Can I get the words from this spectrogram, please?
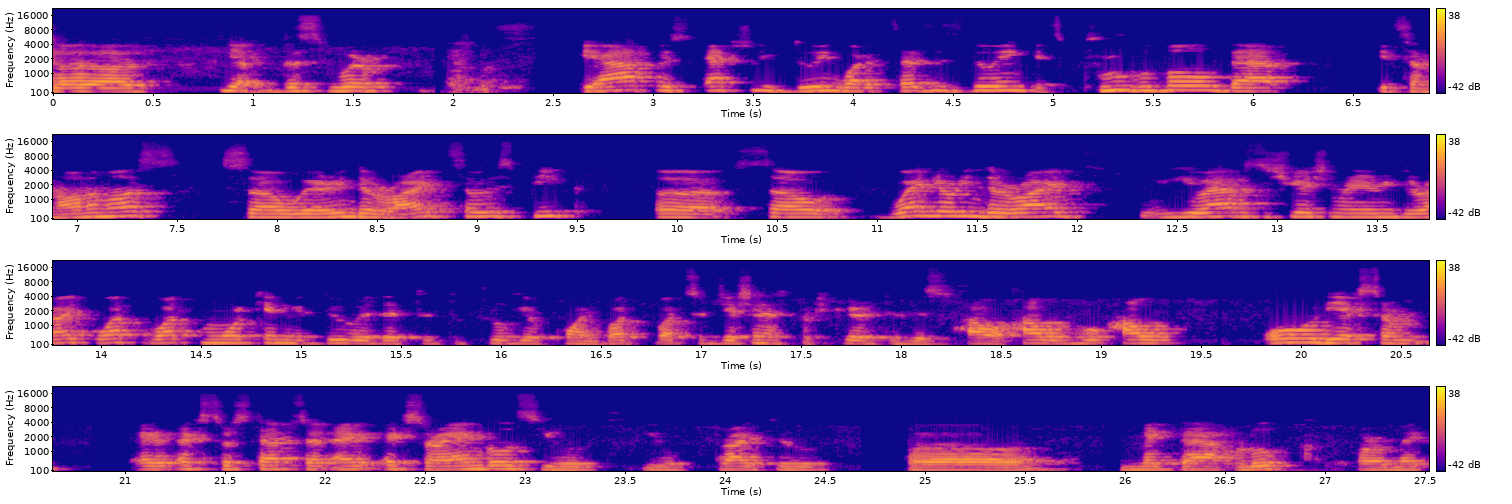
the yeah this where the app is actually doing what it says it's doing. It's provable that it's anonymous, so we're in the right, so to speak. Uh, so when you're in the right, you have a situation where you're in the right. What what more can we do with it to, to prove your point? What what suggestion is particular to this? How how how all the extra extra steps and extra angles you you try to uh, make the app look or make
